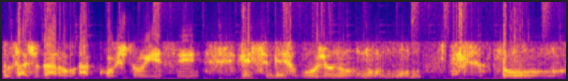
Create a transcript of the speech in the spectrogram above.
nos ajudaram a construir esse, esse mergulho no, no, no,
